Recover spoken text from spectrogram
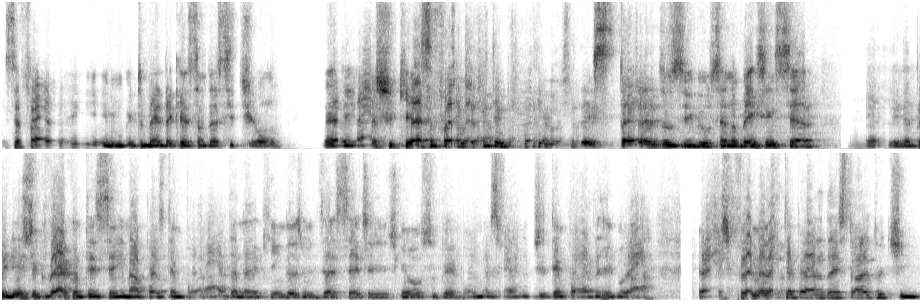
Você falou muito bem da questão da City 1, né? E acho que essa foi a melhor temporada regular da história dos Eagles, sendo bem sincero. É, independente do que vai acontecer na pós-temporada, né? Que em 2017 a gente ganhou o Super Bowl, mas falando de temporada regular, eu acho que foi a melhor temporada da história do time.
